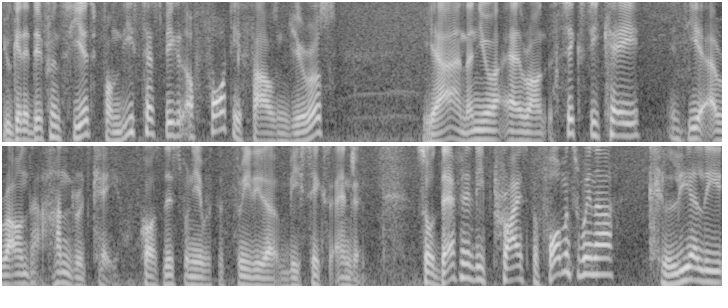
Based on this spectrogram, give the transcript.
you get a difference here from these test vehicles of 40,000 euros. Yeah, and then you are around 60k and here around 100k. Of course, this one here with the 3 liter V6 engine. So definitely price performance winner clearly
